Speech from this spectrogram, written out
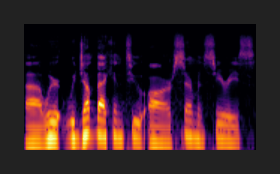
Uh, we we jump back into our sermon series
